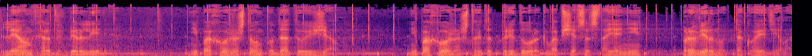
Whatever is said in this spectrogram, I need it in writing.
Леонхард в Берлине. Не похоже, что он куда-то уезжал. Не похоже, что этот придурок вообще в состоянии провернуть такое дело.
